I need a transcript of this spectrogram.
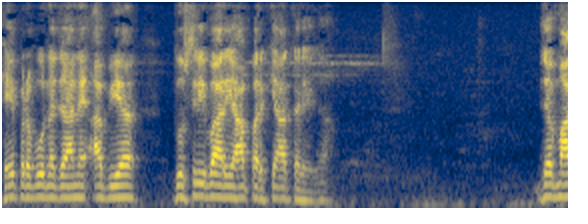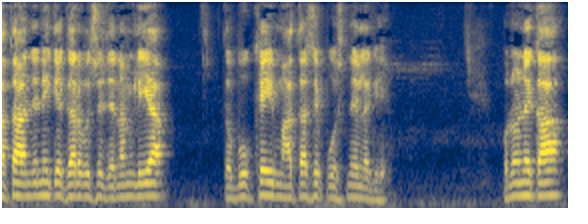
हे प्रभु, न जाने अब यह दूसरी बार यहाँ पर क्या करेगा। जब माता अंजनी के गर्भ से जन्म लिया तो भूखे ही माता से पूछने लगे। उन्होंने कहा,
